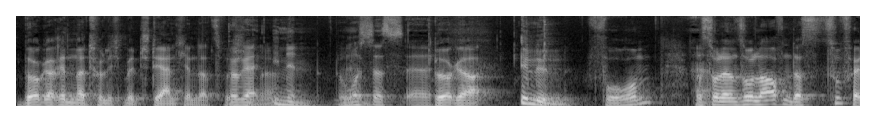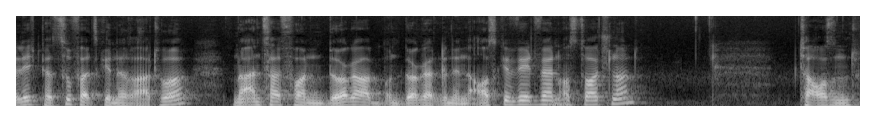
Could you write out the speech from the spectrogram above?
Bürgerinnen natürlich mit Sternchen dazwischen. Ne? BürgerInnen. Du musst das. Äh, Bürgerinnenforum. Das soll dann so laufen, dass zufällig per Zufallsgenerator eine Anzahl von Bürger und Bürgerinnen ausgewählt werden aus Deutschland. 1000,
